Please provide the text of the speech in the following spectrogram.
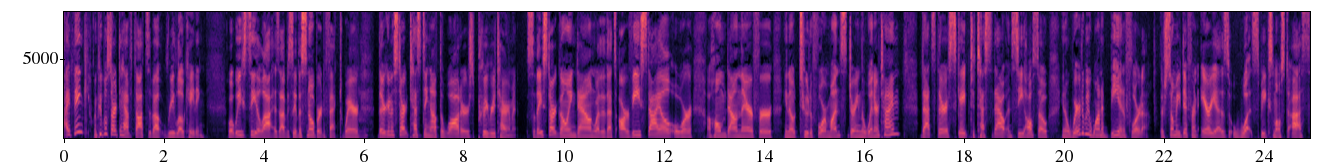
I think when people start to have thoughts about relocating, what we see a lot is obviously the snowbird effect, where mm-hmm. they're going to start testing out the waters pre retirement. So they start going down, whether that's RV style or a home down there for, you know, two to four months during the winter time. That's their escape to test it out and see also, you know, where do we want to be in Florida? There's so many different areas. What speaks most to us?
